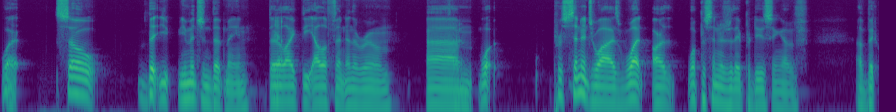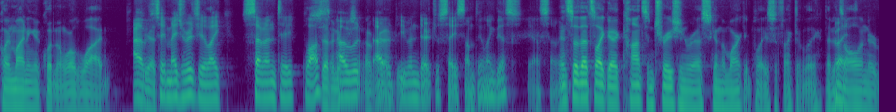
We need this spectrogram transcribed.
What? So, but you, you mentioned Bitmain. They're yeah. like the elephant in the room. Um, what percentage wise? What are what percentage are they producing of of Bitcoin mining equipment worldwide? I would say majority, like 70 plus. 70%, I would okay. I would even dare to say something like this. Yeah. 70. And so that's like a concentration risk in the marketplace, effectively. That it's right. all under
